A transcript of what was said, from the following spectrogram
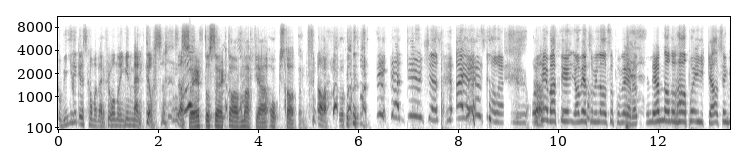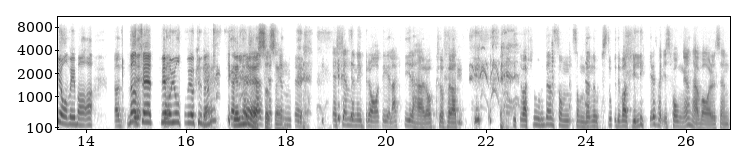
och vi lyckades komma därifrån och ingen märkte oss. Så, Så eftersökt av maffia och staten. ja. Aj, jag älskar det! Okej Matti, jag vet hur vi löser problemet. Vi lämnar den här på ICA, sen går vi bara. Said, vi har gjort vad vi har kunnat. Det löser jag sig. Kände, jag kände mig bra delaktig i det här också för att situationen som, som den uppstod, det var att vi lyckades faktiskt fånga den här varelsen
